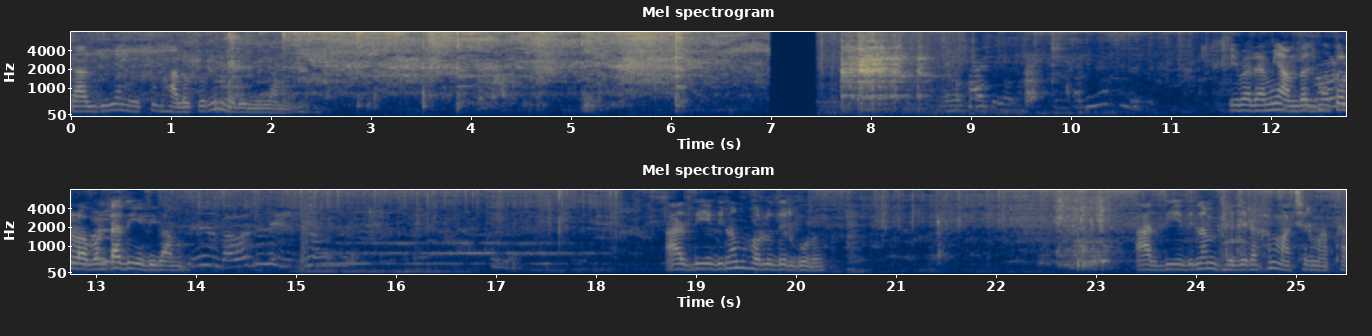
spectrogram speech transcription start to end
ডাল দিয়ে আমি একটু ভালো করে নেড়ে নিলাম। এবারে আমি আন্দাজ মতো লবণটা দিয়ে দিলাম। আর দিয়ে দিলাম হলুদের গুঁড়ো। আর দিয়ে দিলাম ভেজে রাখা মাছের মাথা।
